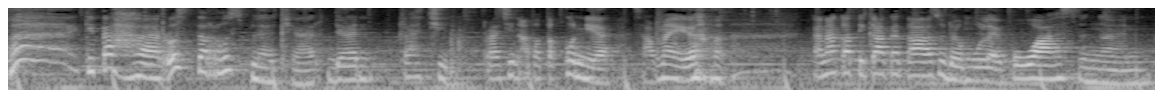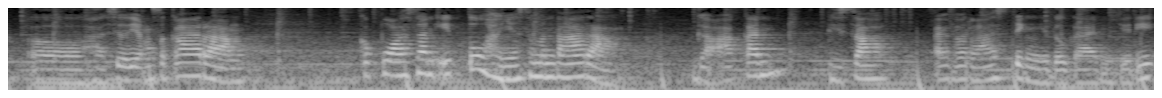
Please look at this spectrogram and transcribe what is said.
Kita harus terus belajar dan rajin. Rajin atau tekun ya sama ya. Karena ketika kita sudah mulai puas dengan uh, hasil yang sekarang kepuasan itu hanya sementara. Nggak akan bisa everlasting gitu kan. Jadi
